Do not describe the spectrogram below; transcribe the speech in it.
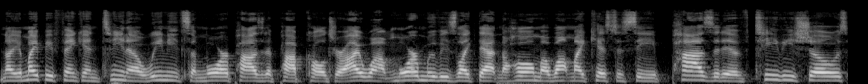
Now, you might be thinking, Tina, we need some more positive pop culture. I want more movies like that in the home. I want my kids to see positive TV shows.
